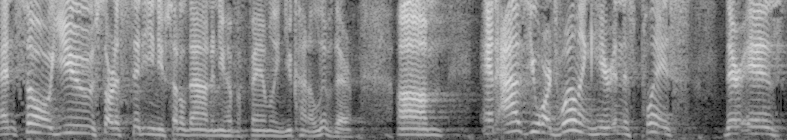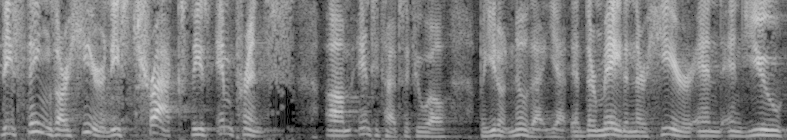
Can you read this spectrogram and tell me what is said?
And so you start a city, and you settle down, and you have a family, and you kind of live there. Um, and as you are dwelling here in this place, there is, these things are here, these tracks, these imprints um, antitypes, if you will, but you don't know that yet. And they're made and they're here, and, and you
